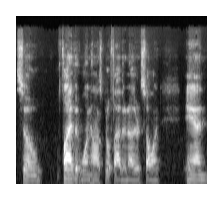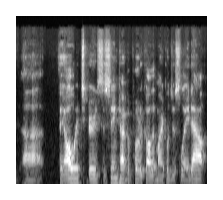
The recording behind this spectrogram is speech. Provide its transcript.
so five at one hospital, five at another, and so on. And uh, they all experienced the same type of protocol that Michael just laid out.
